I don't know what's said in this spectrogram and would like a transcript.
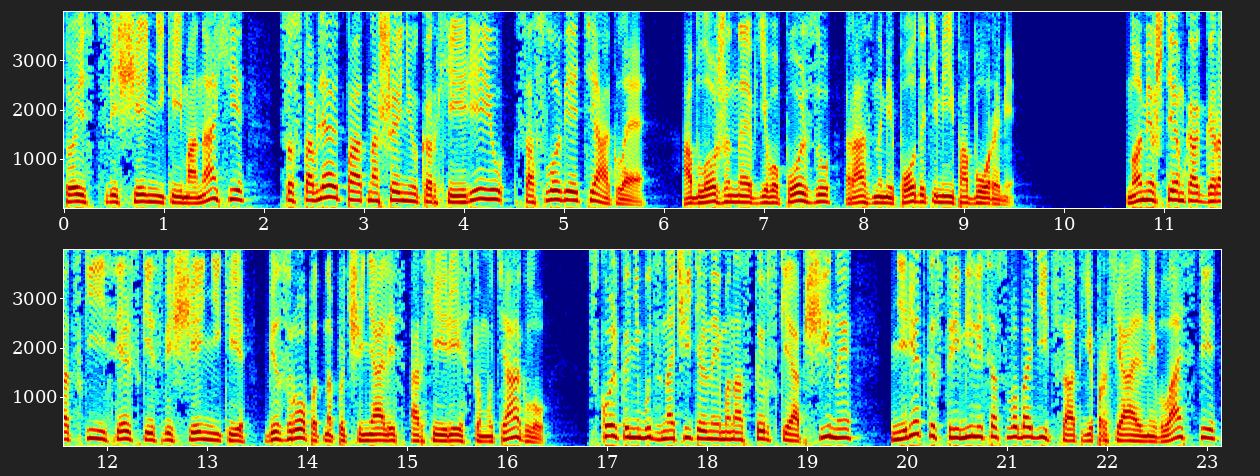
то есть священники и монахи, составляют по отношению к архиерею сословие тяглое, обложенное в его пользу разными податями и поборами. Но меж тем, как городские и сельские священники безропотно подчинялись архиерейскому тяглу, сколько-нибудь значительные монастырские общины нередко стремились освободиться от епархиальной власти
